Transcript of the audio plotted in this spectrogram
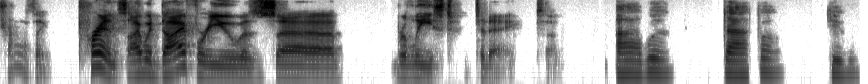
trying to think, Prince, I Would Die for You was uh, released today. So I would die for you.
